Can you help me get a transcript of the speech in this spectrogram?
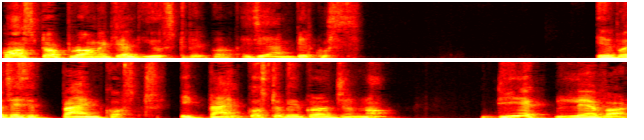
Cost of raw material used বের করো। এই যে আমি বের করছি। এরপর চাইছে প্রাইম কস্ট এই প্রাইম কস্টটা বের করার জন্য ডিরেক্ট লেবার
